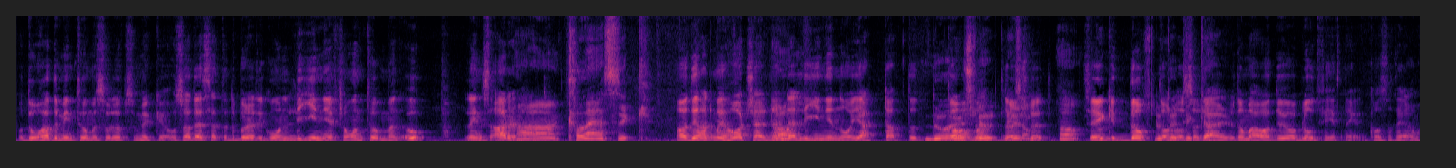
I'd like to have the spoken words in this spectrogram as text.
Och då hade min tumme svullit upp så mycket. Och så hade jag sett att det började gå en linje från tummen upp längs armen. Ah, classic. Ja, det hade man ju hört så här. När Ja. den där linjen når hjärtat, då, Då är det slut, Man. Då är det liksom. slut. Ja. Så jag gick till doktorn och sådär. De bara, ja du har blodförgiftning, konstaterar de.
